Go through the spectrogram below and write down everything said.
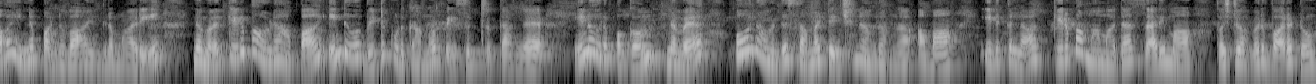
அவள் என்ன பண்ணுவாங்கிற மாதிரி நம்ம கிருப்பாவோட அப்பா இந்துவை விட்டு கொடுக்காம பேசிட்டு இருக்காங்க. இன்னொரு பக்கம் நம்ம போனா வந்து செம்ம டென்ஷன் ஆகுறாங்க. அம்மா இதுக்கெல்லாம் கிருபா மாமா தான் சரிம்மா. ஃபஸ்ட்டு அவர் வரட்டும்.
